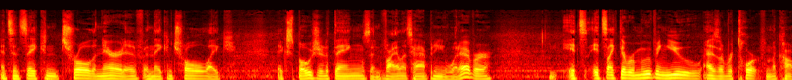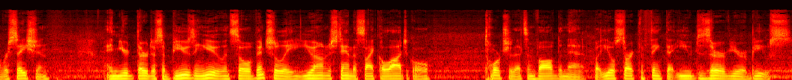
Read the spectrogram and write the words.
and since they control the narrative and they control like exposure to things and violence happening, whatever it's it's like they're removing you as a retort from the conversation and you're they're just abusing you and so eventually you understand the psychological torture that's involved in that but you'll start to think that you deserve your abuse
